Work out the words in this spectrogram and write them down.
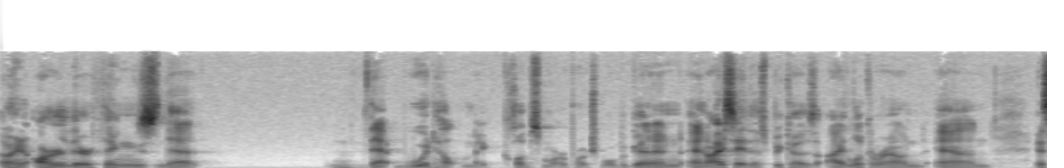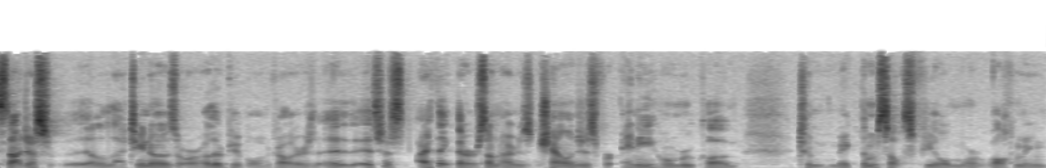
I mean, are there things that that would help make clubs more approachable? Again, and I say this because I look around and it's not just Latinos or other people of colors. It's just I think there are sometimes challenges for any homebrew club to make themselves feel more welcoming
